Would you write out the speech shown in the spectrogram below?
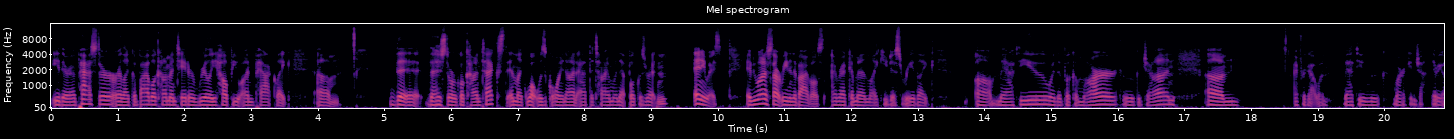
either a pastor or like a Bible commentator really help you unpack like um, the the historical context and like what was going on at the time when that book was written. Anyways, if you want to start reading the Bibles, I recommend like you just read like um, Matthew or the book of Mark, Luke John. Um, I forgot one. Matthew, Luke, Mark, and John. There we go.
